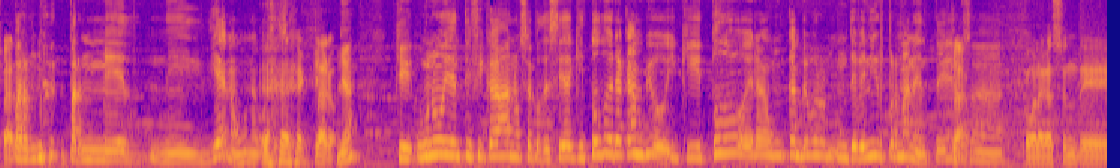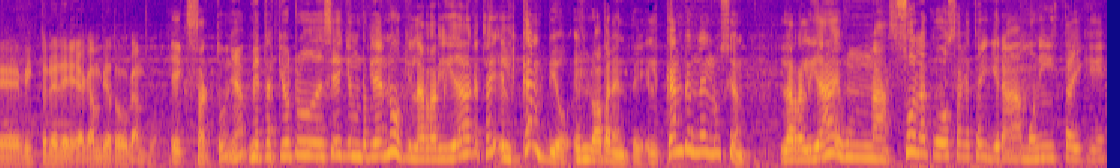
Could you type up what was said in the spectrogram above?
claro. Parm- parmenidianos, una cosa así. claro. ¿Ya? Que uno identificaba, no sé, pues decía que todo era cambio y que todo era un cambio, un devenir permanente. Claro. O sea, Como la canción de Víctor Heredia, cambia todo cambia. Exacto, ¿ya? Mientras que otro decía que en realidad no, que la realidad, ¿cachai? El cambio es lo aparente, el cambio es la ilusión. La realidad es una sola cosa, ¿cachai? Y era monista y que,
